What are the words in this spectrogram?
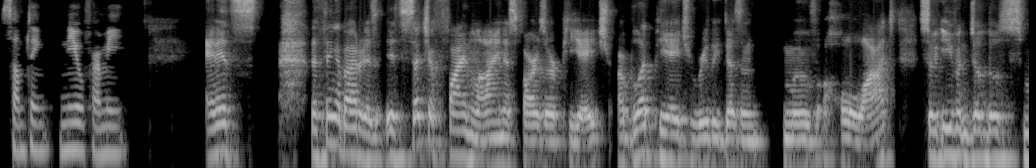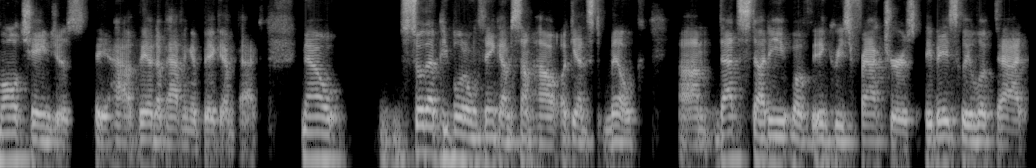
something new for me. And it's the thing about it is it's such a fine line as far as our pH. Our blood pH really doesn't move a whole lot. So even those small changes they have, they end up having a big impact. Now, so that people don't think I'm somehow against milk, um, that study of increased fractures, they basically looked at,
